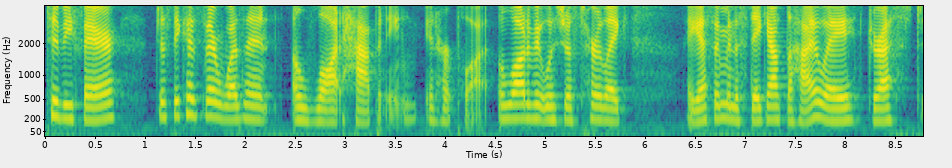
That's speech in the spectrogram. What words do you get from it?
to be fair, just because there wasn't a lot happening in her plot. A lot of it was just her, like, I guess I'm going to stake out the highway dressed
